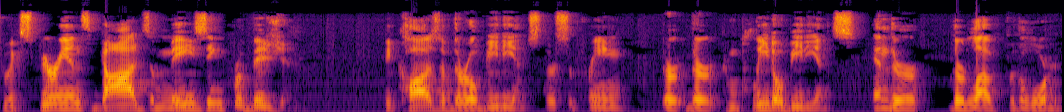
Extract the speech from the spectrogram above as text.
to experience God's amazing provision because of their obedience, their supreme, their, their complete obedience, and their their love for the Lord.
